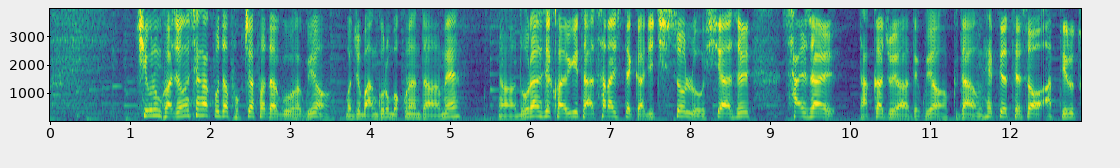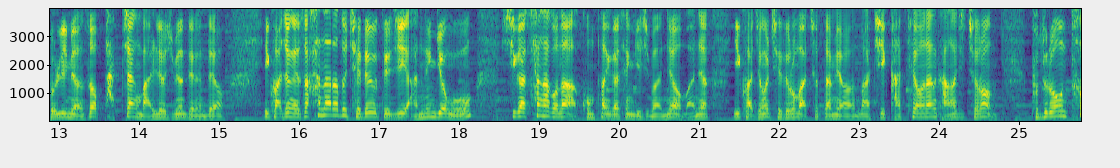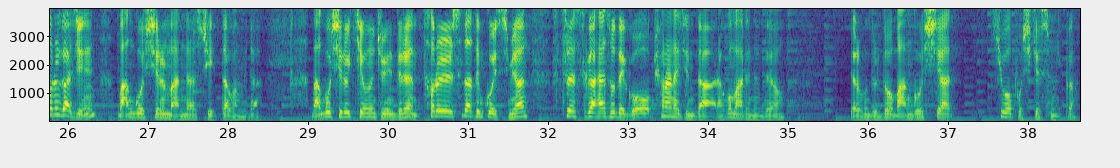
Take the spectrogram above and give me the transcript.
키우는 과정은 생각보다 복잡하다고 하고요. 먼저 망고를 먹고 난 다음에 어, 노란색 과육이 다 사라질 때까지 칫솔로 씨앗을 살살 닦아줘야 되고요. 그 다음 햇볕에서 앞뒤로 돌리면서 바짝 말려주면 되는데요. 이 과정에서 하나라도 제대로 되지 않는 경우 씨가 상하거나 곰팡이가 생기지만요. 만약 이 과정을 제대로 마쳤다면 마치 갓 태어난 강아지처럼 부드러운 털을 가진 망고 씨를 만날 수 있다고 합니다. 망고씨를 키우는 주인들은 털을 쓰다듬고 있으면 스트레스가 해소되고 편안해진다라고 말했는데요. 여러분들도 망고 씨앗 키워 보시겠습니까?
